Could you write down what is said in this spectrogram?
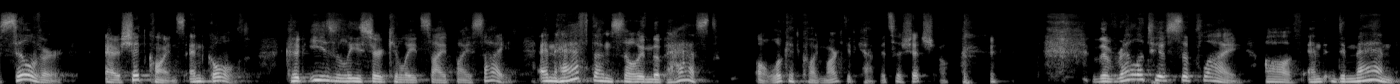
silver, uh, shit coins, and gold could easily circulate side by side and have done so in the past. Oh, look at CoinMarketCap, it's a shit show. the relative supply of and demand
